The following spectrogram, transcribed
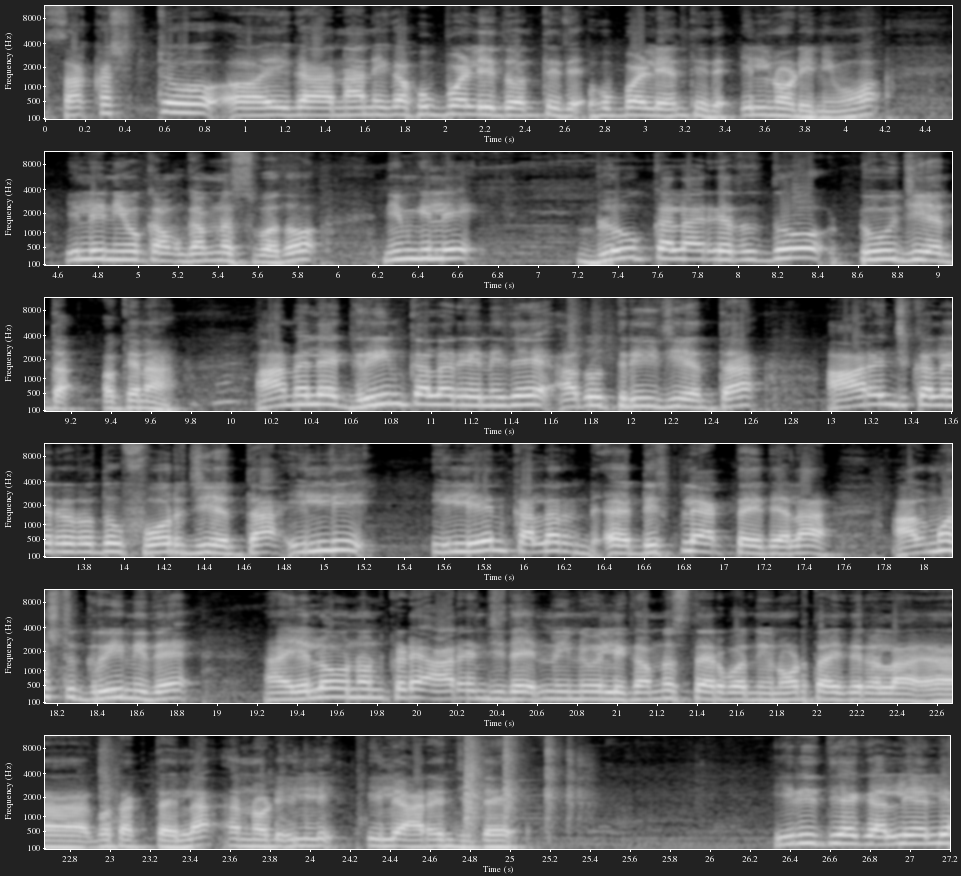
ಸಾಕಷ್ಟು ಈಗ ನಾನೀಗ ಹುಬ್ಬಳ್ಳಿದು ಅಂತಿದೆ ಹುಬ್ಬಳ್ಳಿ ಅಂತಿದೆ ಇಲ್ಲಿ ನೋಡಿ ನೀವು ಇಲ್ಲಿ ನೀವು ಗಮ್ ಗಮನಿಸ್ಬೋದು ನಿಮಗಿಲ್ಲಿ ಬ್ಲೂ ಕಲರ್ ಇರೋದು ಟೂ ಜಿ ಅಂತ ಓಕೆನಾ ಆಮೇಲೆ ಗ್ರೀನ್ ಕಲರ್ ಏನಿದೆ, ಅದು ತ್ರೀ ಜಿ ಅಂತ. ಆರೆಂಜ್ ಕಲರ್ ಇರೋದು ಫೋರ್ ಜಿ ಅಂತ. ಇಲ್ಲಿ ಇಲ್ಲಿ ಏನು ಕಲರ್ ಡಿಸ್ಪ್ಲೇ ಆಗ್ತಾ ಇದೆಯಲ್ಲ ಆಲ್ಮೋಸ್ಟ್ ಗ್ರೀನ್ ಇದೆ. ಎಲ್ಲೋ ಒಂದೊಂದು ಕಡೆ ಆರೆಂಜ್ ಇದೆ. ನೀವು ಇಲ್ಲಿ ಗಮನಿಸ್ತಾ ಇರ್ಬೋದು, ನೀವು ನೋಡ್ತಾ ಇದ್ದೀರಲ್ಲ ಗೊತ್ತಾಗ್ತಾ ಇಲ್ಲ. ನೋಡಿ, ಇಲ್ಲಿ ಇಲ್ಲಿ ಆರೆಂಜ್ ಇದೆ. ಈ ರೀತಿಯಾಗಿ ಅಲ್ಲಿ ಅಲ್ಲಿ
